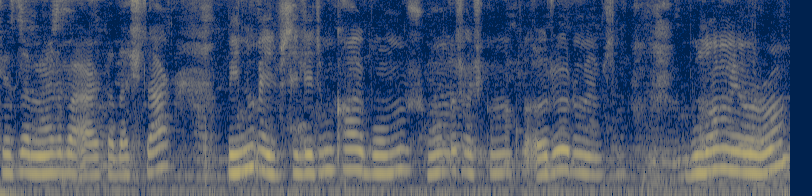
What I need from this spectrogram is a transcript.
Herkese merhaba arkadaşlar. Benim elbiselerim kaybolmuş. Şu anda şaşkınlıkla arıyorum elbiseleri. Bulamıyorum.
